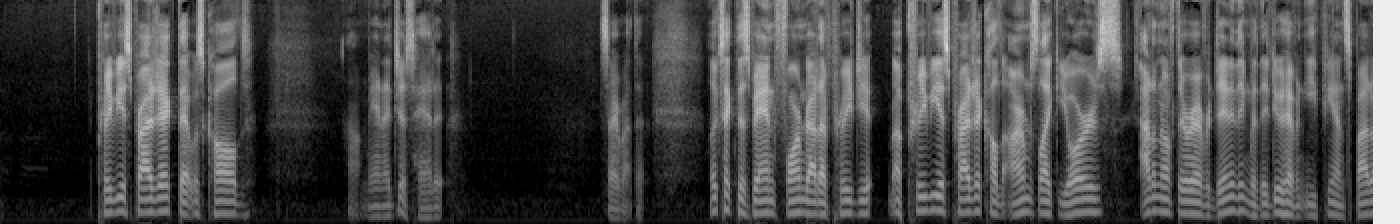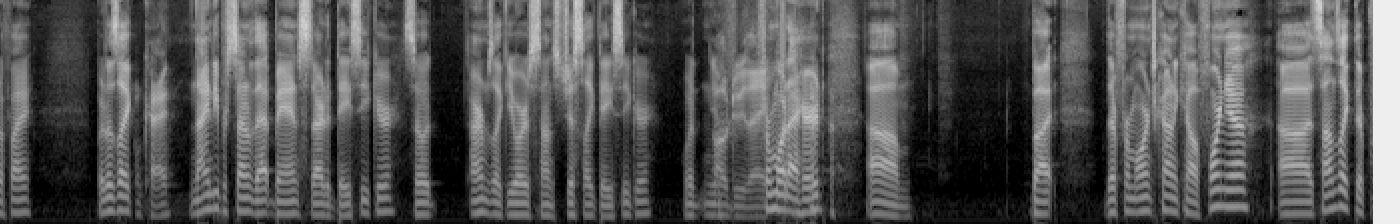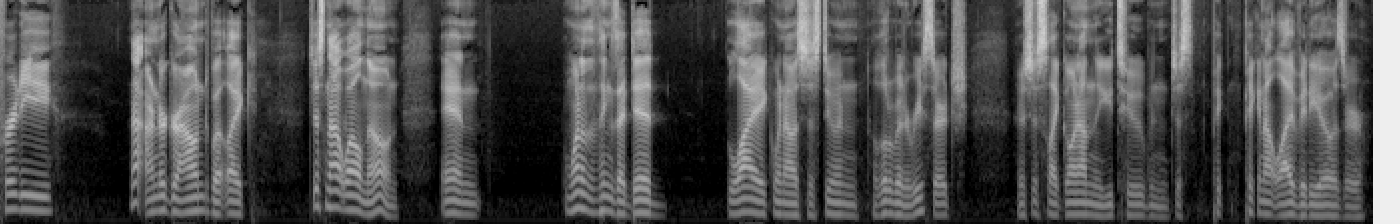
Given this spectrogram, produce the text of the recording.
previous project that was called. Oh man, I just had it. Sorry about that. Looks like this band formed out of pre- a previous project called Arms Like Yours. I don't know if they were ever did anything, but they do have an EP on Spotify. But it was like Okay. ninety percent of that band started Dayseeker, so Arms Like Yours sounds just like Dayseeker. What, you Oh, do they? From what I heard, um, but they're from Orange County, California. Uh, it sounds like they're pretty not underground, but like just not well known. And one of the things I did like when I was just doing a little bit of research, it was just like going on the YouTube and just pick, picking out live videos or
